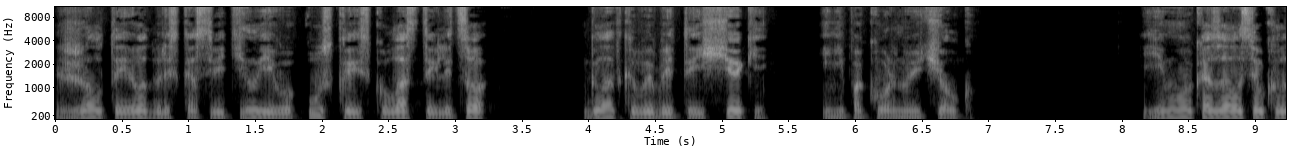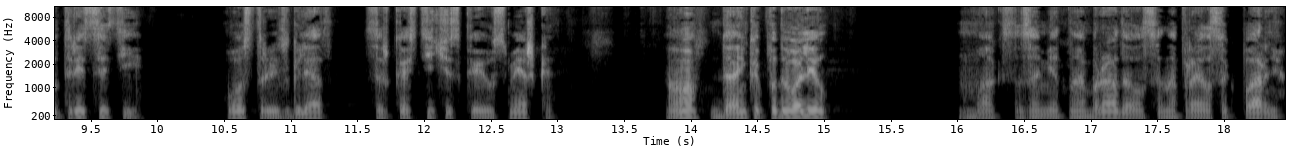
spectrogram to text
Желтый отблеск осветил его узкое и скуластое лицо, гладко выбритые щеки и непокорную челку. Ему оказалось около тридцати. Острый взгляд, саркастическая усмешка. «О, Данька подвалил!» Макс заметно обрадовался, направился к парню.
